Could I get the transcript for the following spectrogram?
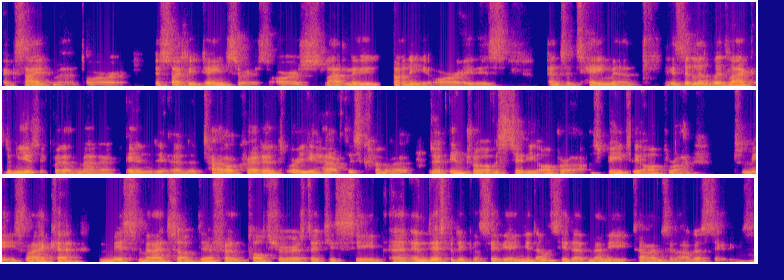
excitement or slightly dangerous or slightly funny or it is entertainment. It's a little bit like the music for that matter in the, in the title credit where you have this kind of a the intro of a city opera, speed the opera to me it's like a mismatch of different cultures that you see in, in this particular city and you don't see that many times in other cities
